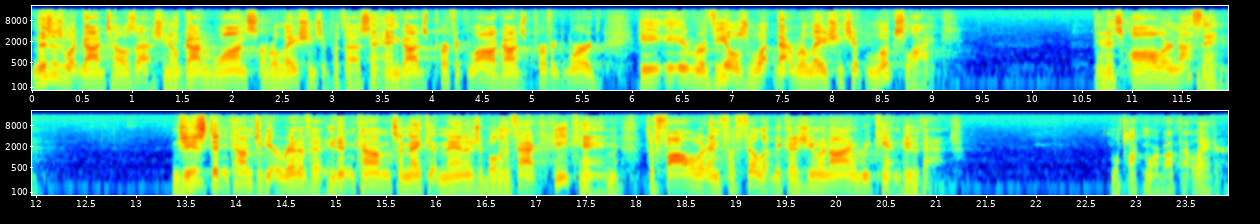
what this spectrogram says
this is what God tells us. You know, God wants a relationship with us, and, and God's perfect law, God's perfect word, he, it reveals what that relationship looks like. And it's all or nothing. Jesus didn't come to get rid of it. He didn't come to make it manageable. In fact, He came to follow it and fulfill it because you and I, we can't do that. We'll talk more about that later.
